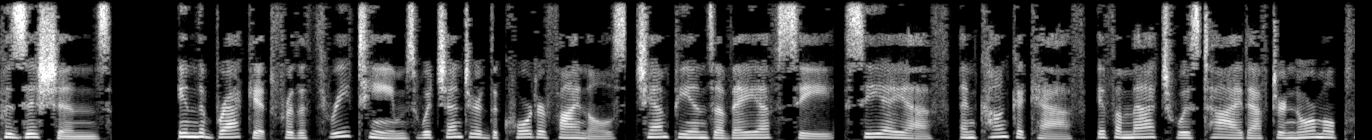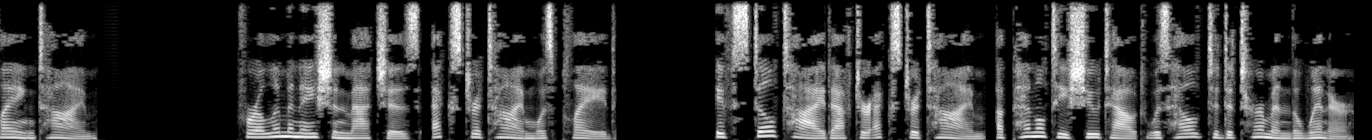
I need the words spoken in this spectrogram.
«positions» In the bracket for the three teams which entered the quarter-finals champions of AFC, CAF, and CONCACAF, if a match was tied after normal playing time For elimination matches, extra time was played. If still tied after extra time, a penalty shootout was held to determine the winner.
